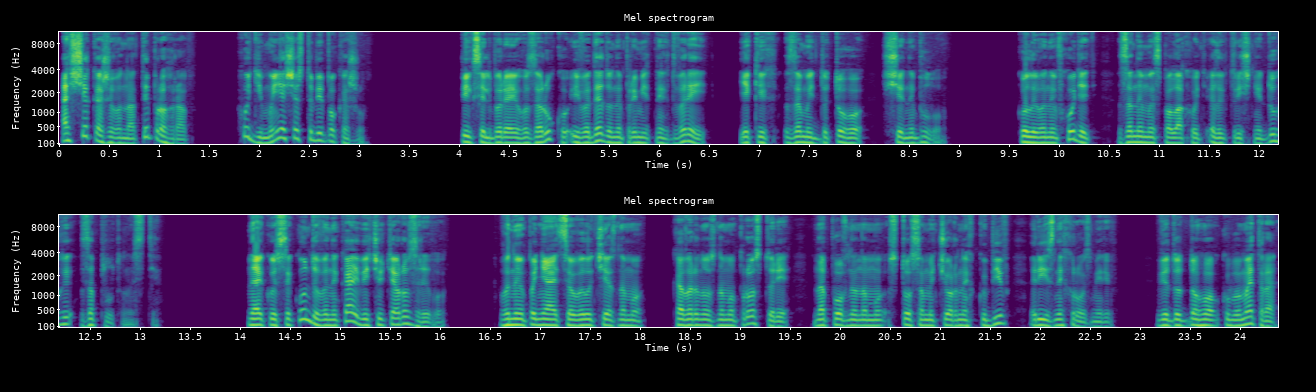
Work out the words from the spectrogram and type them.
А ще, каже вона, ти програв. Ходімо, я щось тобі покажу. Піксель бере його за руку і веде до непримітних дверей, яких за мить до того ще не було. Коли вони входять, за ними спалахують електричні дуги заплутаності. На якусь секунду виникає відчуття розриву. Вони опиняються у величезному кавернозному просторі, наповненому стосами чорних кубів різних розмірів від одного кубометра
